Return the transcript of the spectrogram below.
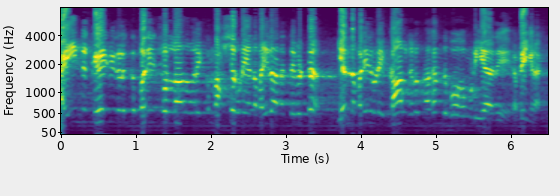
ஐந்து கேள்விகளுக்கு பதில் சொல்லாத வரைக்கும் மஹ்ஷருடைய அந்த மைதானத்தை விட்டு எந்த மனிதனுடைய கால்களும் நகர்ந்து போக முடியாது அப்படிங்கிறாங்க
